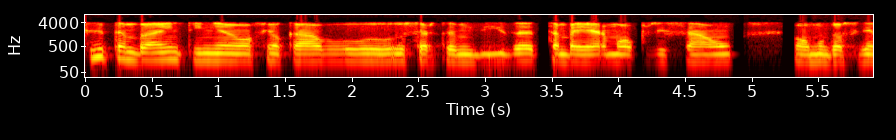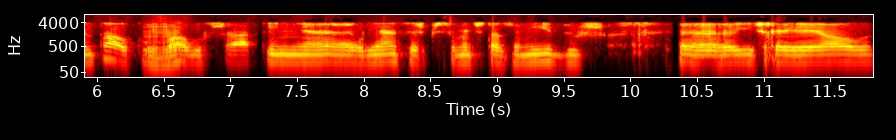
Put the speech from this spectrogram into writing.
que também tinha, ao fim e ao cabo, certa medida, também era uma oposição ao mundo ocidental, com uhum. o qual o Shah tinha alianças, especialmente Estados Unidos, uh, Israel.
